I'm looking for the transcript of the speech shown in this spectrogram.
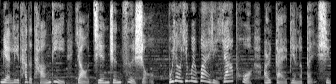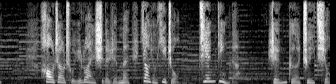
勉励他的堂弟要坚贞自守。不要因为外力压迫而改变了本性，号召处于乱世的人们要有一种坚定的人格追求。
